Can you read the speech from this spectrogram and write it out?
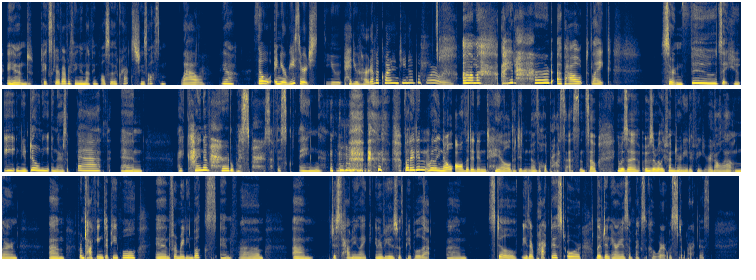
and takes care of everything, and nothing falls through the cracks. She's awesome. Wow. Yeah. So in your research, you had you heard of a cuarentena before or Um, I had heard about like certain foods that you eat and you don't eat, and there's a bath, and I kind of heard whispers of this thing, but I didn't really know all that it entailed. I didn't know the whole process, and so it was a it was a really fun journey to figure it all out and learn um, from talking to people and from reading books and from um, just having like interviews with people that um, still either practiced or lived in areas of Mexico where it was still practiced.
